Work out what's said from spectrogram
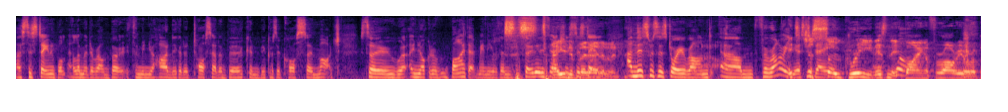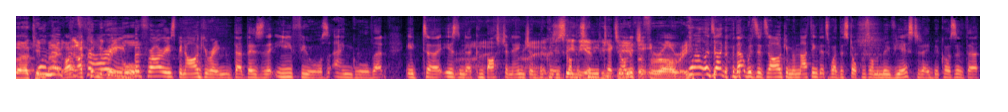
a sustainable element around both. I mean, you're hardly going to toss out a Birkin because it costs so much. So, uh, and you're not going to buy that many of them. so there's actually Sustainable element. And this was a story around um, Ferrari It's yesterday. just so green, isn't it? Well- buying a Ferrari or a Birkin Well, bag. but I, I couldn't agree more. But Ferrari has been arguing that there's the e-fuels angle, that it uh, isn't a combustion engine right. Because it's got this the new MPG technology. Ferrari? Well, exactly. but that was its argument. I think that's why the stock was on the move yesterday because of the,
